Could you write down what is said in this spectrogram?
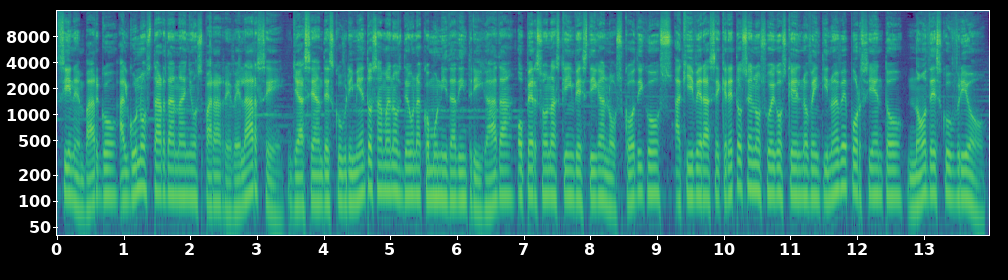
Sin embargo, algunos tardan años para revelarse, ya sean descubrimientos a manos de una comunidad intrigada o personas que investigan los códigos, aquí verás secretos en los juegos que el 99% no descubrió. 라디오.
